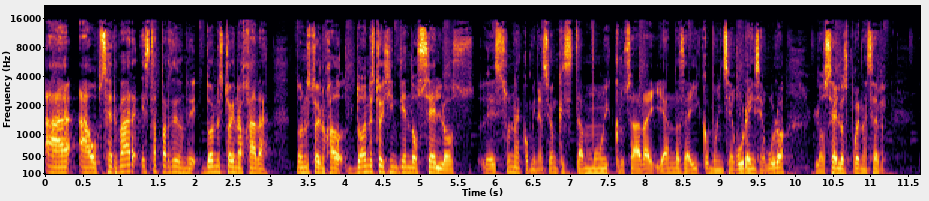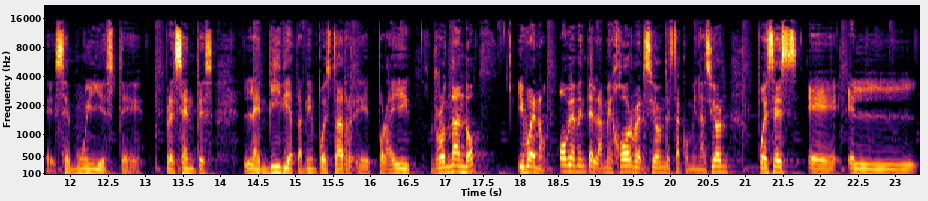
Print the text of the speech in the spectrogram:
a, observar esta parte donde, donde estoy enojada, donde estoy enojado, donde estoy sintiendo celos. Es una combinación que si está muy cruzada y andas ahí como insegura, inseguro. Los celos pueden hacerse muy este, presentes. La envidia también puede estar por ahí rondando. Y bueno, obviamente la mejor versión de esta combinación pues es eh, el,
